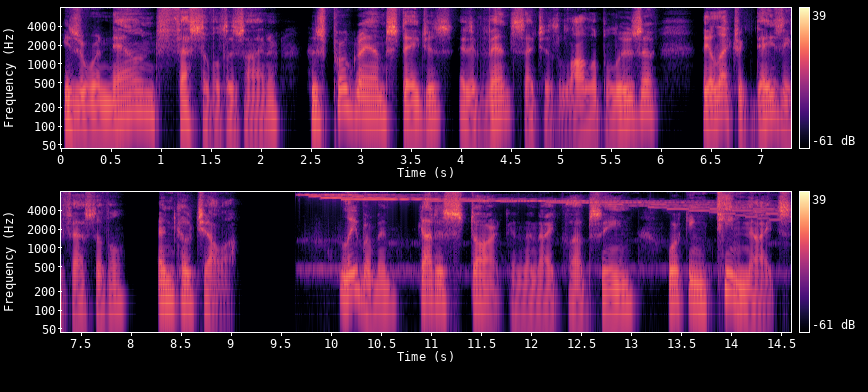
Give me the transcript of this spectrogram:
He's a renowned festival designer whose program stages at events such as Lollapalooza, the Electric Daisy Festival, and Coachella. Lieberman got his start in the nightclub scene working teen nights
